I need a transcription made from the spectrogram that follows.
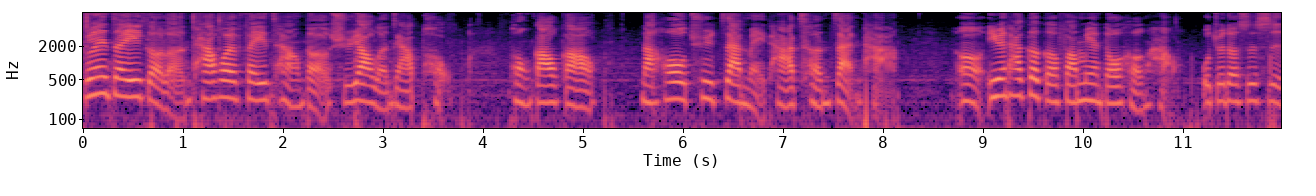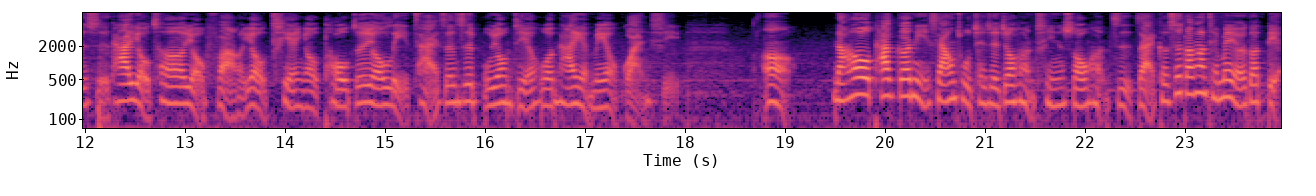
因为这一个人他会非常的需要人家捧，捧高高，然后去赞美他、称赞他。嗯，因为他各个方面都很好，我觉得是事实。他有车有房有钱有投资有理财，甚至不用结婚他也没有关系。嗯，然后他跟你相处其实就很轻松很自在。可是刚刚前面有一个点。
